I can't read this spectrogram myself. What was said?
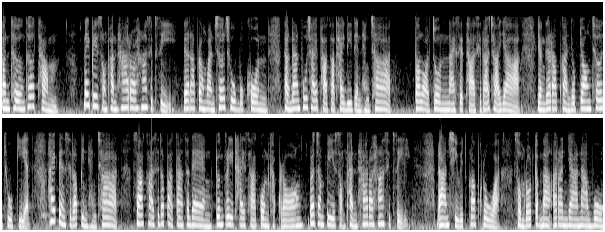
บันเทิงเทิดธรรม ในปี 2554 ได้รับรางวัลเชิดชูบุคคล ทางด้านผู้ใช้ภาษาไทยดีเด่นแห่งชาติ ตลอดจนนายเศรษฐาศิราชายา ยังได้รับการยกย่องเชิดชูเกียรติ ให้เป็นศิลปินแห่งชาติ สาขาศิลปะการแสดง ดนตรีไทยสากลขับร้อง ประจำปี 2554 ด้านชีวิตครอบครัว สมรสกับนางอรัญญานามวง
